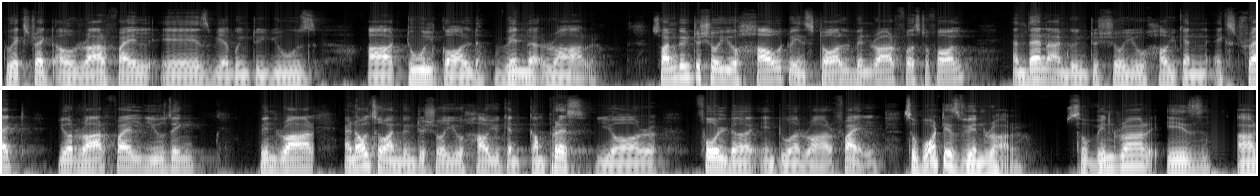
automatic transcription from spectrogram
to extract our RAR file is we are going to use a tool called WinRAR. So I'm going to show you how to install WinRAR first of all and then I'm going to show you how you can extract your RAR file using WinRAR and also I'm going to show you how you can compress your folder into a RAR file. So what is WinRAR? So WinRAR is a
